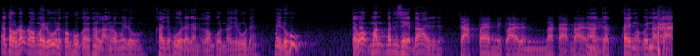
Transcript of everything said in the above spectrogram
ไอ้ตอนรับเราไม่รู้เนี่ยเขาพูดกันข้างหลังเราไม่รู้ ใครจะพูดอะไรกันสองคนเราจะรู้ได้ไม่รู้ แต่ว่ามันปฏิเสธได้เลยจากแป้งนี่กลายเป็นหน้ากากได้นะอ่าเนี่ยจากแป้งมาเป็นหน้ากาก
